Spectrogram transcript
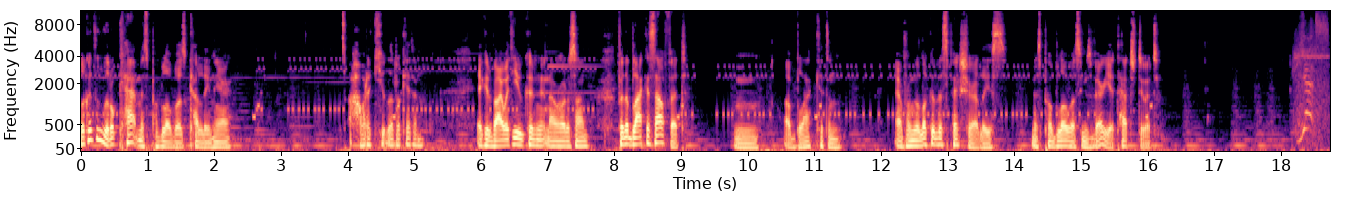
Look at the little cat Miss Pavlova is cuddling here. Oh, what a cute little kitten. It could vie with you, couldn't it, Naruhodo-san? For the blackest outfit. Hmm, a black kitten. And from the look of this picture, at least, Miss Pavlova seems very attached to it. Yes!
